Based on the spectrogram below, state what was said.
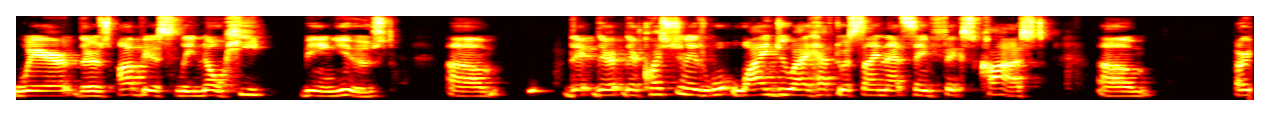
where there's obviously no heat being used. Um, their, their, their question is why do I have to assign that same fixed cost? Um, are,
